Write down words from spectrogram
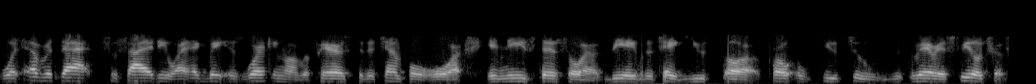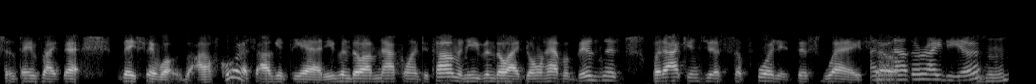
whatever that society or egbe is working on, repairs to the temple, or it needs this, or be able to take youth or pro youth to various field trips and things like that, they say, Well, of course, I'll get the ad, even though I'm not going to come and even though I don't have a business, but I can just support it this way. So, Another idea Mhm.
